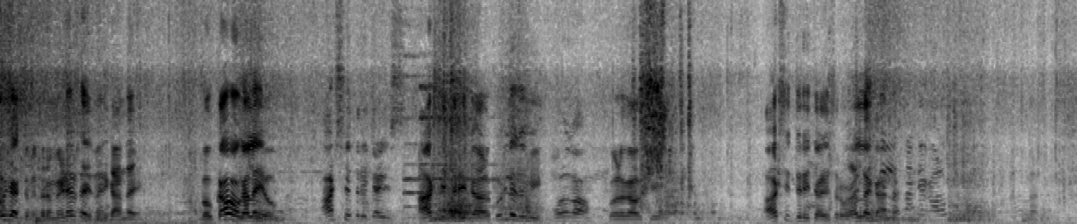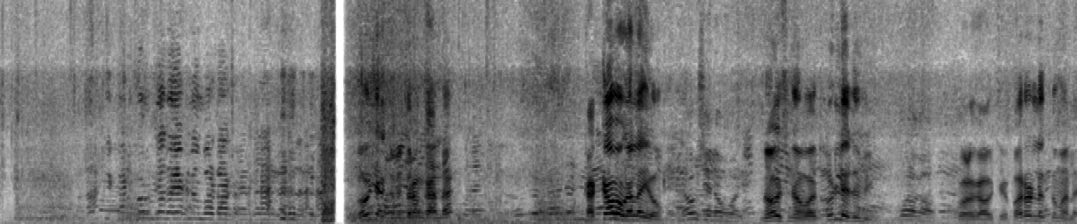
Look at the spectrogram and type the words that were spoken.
होऊ शकतो मित्र मिडियम साईजमध्ये कांदा आहे. भाऊ का भाऊ येऊ? आठशे त्रेचाळीस आठशे त्रेचाळीस कुठले तुम्ही? कोळगाव. कोळगावचे. आठशे त्रेचाळीस रुपये घाला कांदा. होऊ शकतो मित्रांनो कांदा. काका बघायला येऊ? नऊशे नव्वद. नऊशे नव्वद. कुठले तुम्ही? कोळगाव. कोळगावचे. परवडलं का तुम्हाला?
